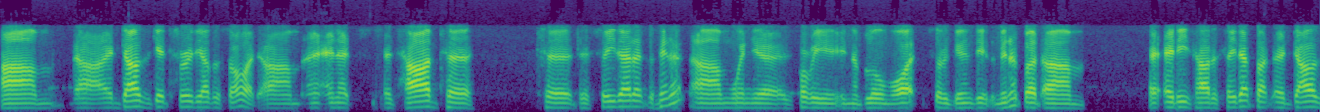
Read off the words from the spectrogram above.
um, uh, it does get through the other side, um, and, and, it's it's hard to to to see that at the minute um, when you're probably in the blue and white sort of Guernsey at the minute, but um, it, it is hard to see that, but it does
